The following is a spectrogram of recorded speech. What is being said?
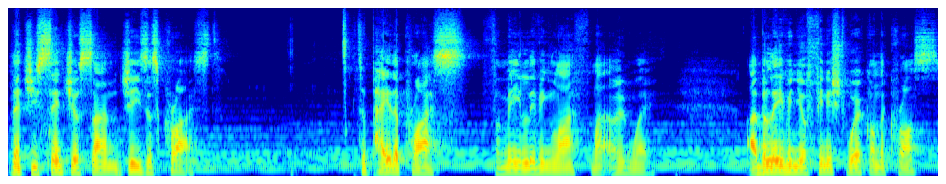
that you sent your son, Jesus Christ, to pay the price for me living life my own way. I believe in your finished work on the cross.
